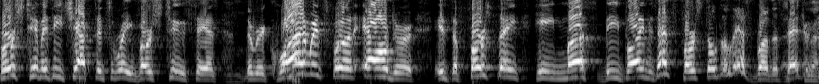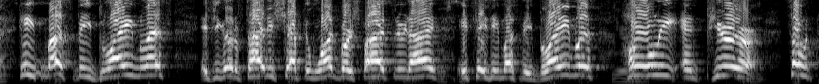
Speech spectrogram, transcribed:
1 Timothy chapter 3, verse 2 says, mm-hmm. the requirements for an elder is the first thing he must be blameless. That's first on the list, Brother Cedric. He must be blameless. If you go to Titus chapter 1, verse 5 through 9, it says he must be blameless, You're holy, right. and pure. So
